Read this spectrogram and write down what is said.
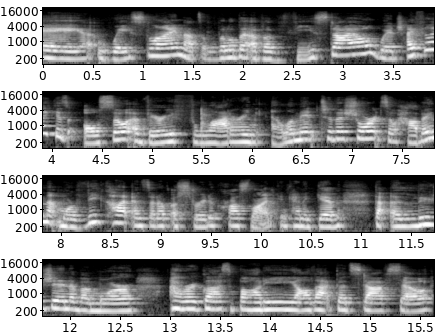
a waistline that's a little bit of a V style, which I feel like is also a very flattering element to the short. So having that more V cut instead of a straight across line can kind of give that illusion of a more hourglass body, all that good stuff. So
